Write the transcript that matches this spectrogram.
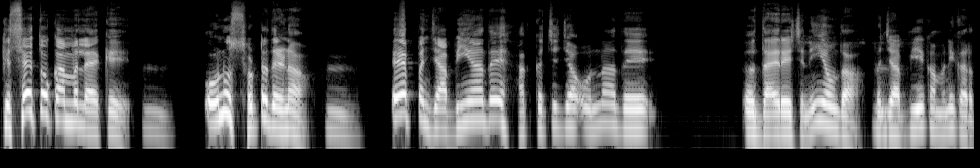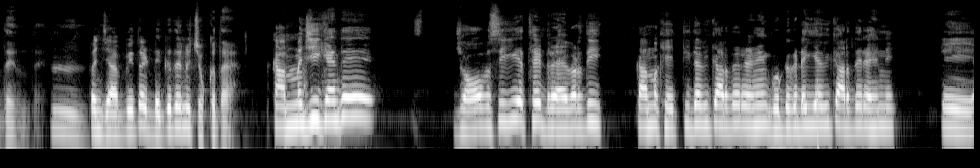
ਕਿਸੇ ਤੋਂ ਕੰਮ ਲੈ ਕੇ ਉਹਨੂੰ ਸੁੱਟ ਦੇਣਾ ਇਹ ਪੰਜਾਬੀਆਂ ਦੇ ਹੱਕ 'ਚ ਜਾਂ ਉਹਨਾਂ ਦੇ ਦਾਇਰੇ 'ਚ ਨਹੀਂ ਆਉਂਦਾ। ਪੰਜਾਬੀ ਇਹ ਕੰਮ ਨਹੀਂ ਕਰਦੇ ਹੁੰਦੇ। ਪੰਜਾਬੀ ਤਾਂ ਡਿੱਗਦੇ ਨੂੰ ਚੁੱਕਦਾ ਕੰਮ ਜੀ ਕਹਿੰਦੇ ਜੌਬ ਸੀਗੀ ਇੱਥੇ ਡਰਾਈਵਰ ਦੀ ਕੰਮ ਖੇਤੀ ਦਾ ਵੀ ਕਰਦੇ ਰਹੇ ਨੇ ਗੁੱਡ ਗਡਈਆ ਵੀ ਕਰਦੇ ਰਹੇ ਨੇ ਤੇ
